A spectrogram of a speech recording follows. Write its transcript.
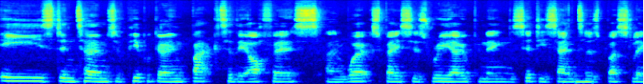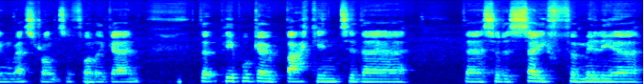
eased in terms of people going back to the office and workspaces reopening, city centres bustling, restaurants are full again, that people go back into their their sort of safe, familiar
